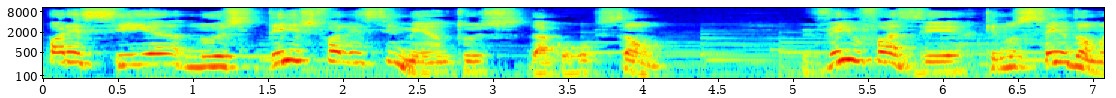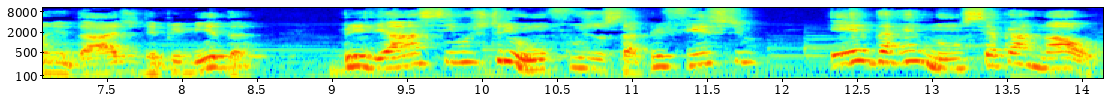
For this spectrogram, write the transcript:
parecia nos desfalecimentos da corrupção. Veio fazer que no seio da humanidade deprimida brilhassem os triunfos do sacrifício e da renúncia carnal.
